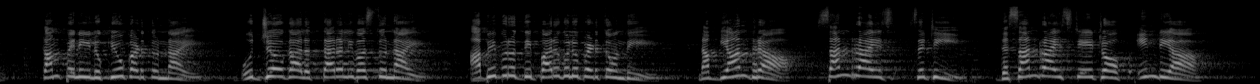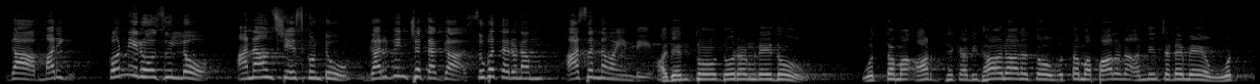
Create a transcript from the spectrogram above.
కంపెనీలు క్యూ కడుతున్నాయి. ఉద్యోగాలు తరలి వస్తున్నాయి. అభివృద్ధి పరుగులు పెడుతోంది. Navyandhra sunrise city the sunrise state of ఇండియాగా మరి కొన్ని రోజుల్లో అనౌన్స్ చేసుకుంటూ గర్వించతగ్గ శుభతరుణం ఆసన్నమైంది. అదెంతో దూరం లేదు. ఉత్తమ ఆర్థిక విధానాలతో ఉత్తమ పాలన అందించడమే ఉత్-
